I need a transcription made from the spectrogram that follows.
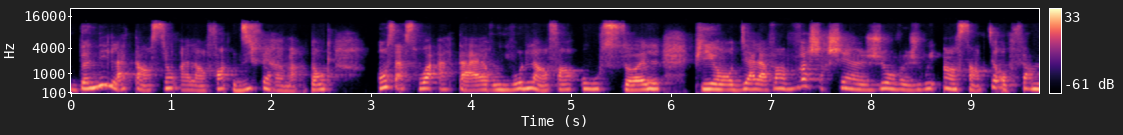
Donnez l'attention à l'enfant différemment. Donc, on s'assoit à terre au niveau de l'enfant, au sol, puis on dit à l'enfant, va chercher un jeu, on va jouer ensemble. on ferme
